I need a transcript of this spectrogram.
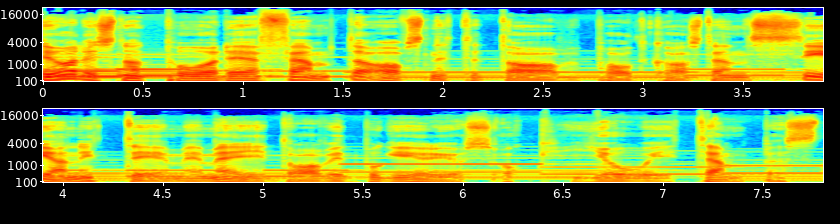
Du har lyssnat på det femte avsnittet av podcasten C90 med mig David Bogerius och Joey Tempest.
